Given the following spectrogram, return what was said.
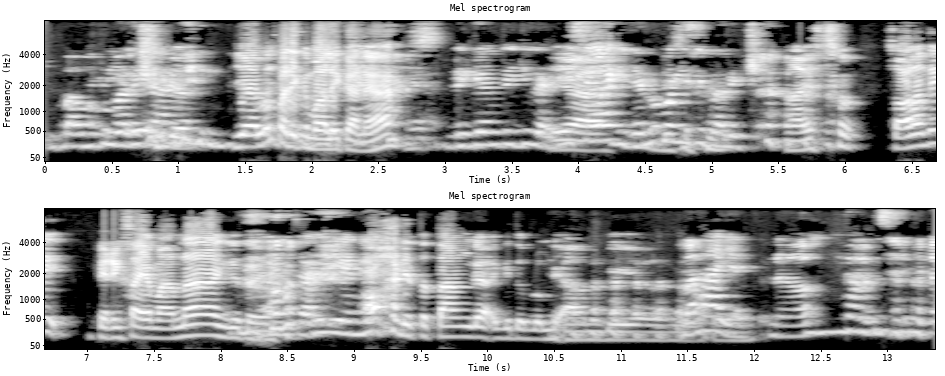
bawa Dikembalikan. piring. Jangan lupa dikembalikan ya. Ya, diganti juga. Isi Iya. lagi, jangan lupa isi balik. Nah itu soalnya nanti piring saya mana gitu. Ya. Oh di tetangga gitu belum diambil. Bahaya itu dong. Kalau misalnya kita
